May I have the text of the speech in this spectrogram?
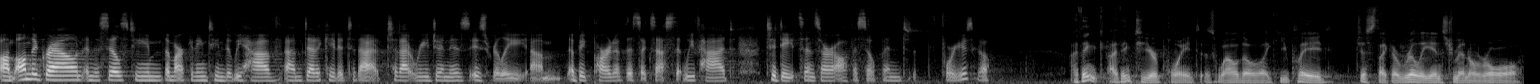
um, on the ground and the sales team, the marketing team that we have um, dedicated to that to that region is is really um, a big part of the success that we've had to date since our office opened four years ago. I think I think to your point as well, though, like you played just like a really instrumental role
